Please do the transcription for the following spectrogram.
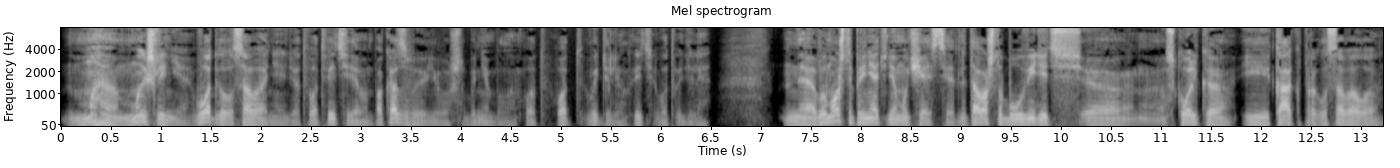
мышления. Вот голосование идет. Вот, видите, я вам показываю его, чтобы не было. Вот, вот выделил. Видите, вот выделяю. Э, вы можете принять в нем участие. Для того, чтобы увидеть, э, сколько и как проголосовало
